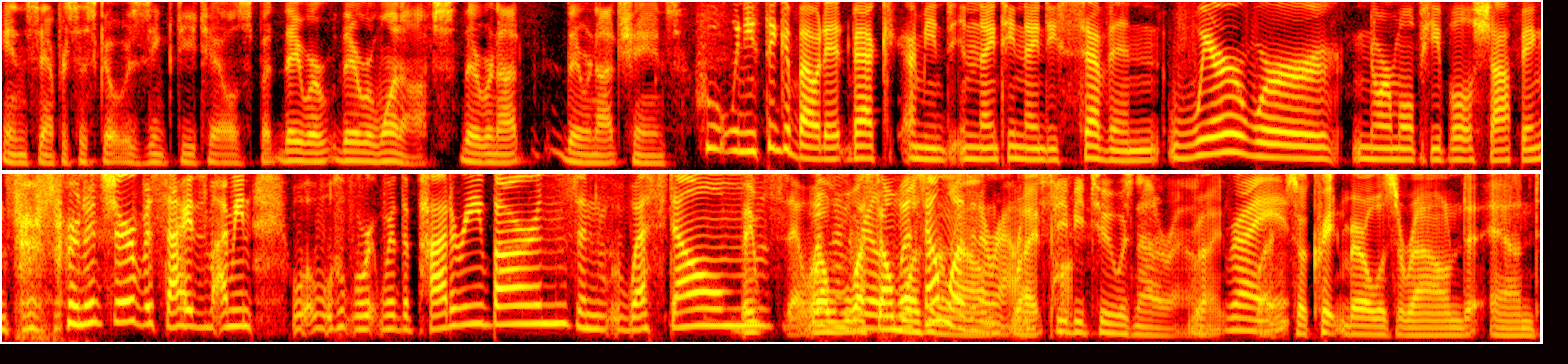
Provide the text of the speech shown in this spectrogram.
in San Francisco, it was Zinc Details. But they were they were one offs. They were not they were not chains. Who, when you think about it, back, I mean, in 1997, where were normal people shopping for furniture besides, I mean, w- w- were, were the Pottery Barns and West Elms? They- It well, wasn't West real- Elm West wasn't Elm wasn't around, around. right. CB2 was not around. Right. Right. So Crate and Barrel was around, and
